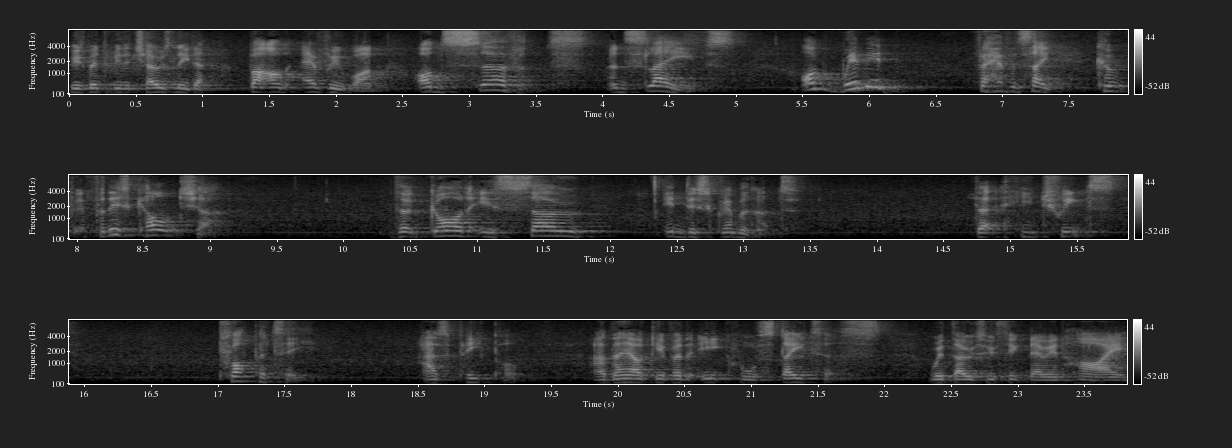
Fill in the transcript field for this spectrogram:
who's meant to be the chosen leader, but on everyone, on servants and slaves, on women, for heaven's sake. For this culture, that God is so indiscriminate that he treats property as people and they are given equal status with those who think they're in high,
